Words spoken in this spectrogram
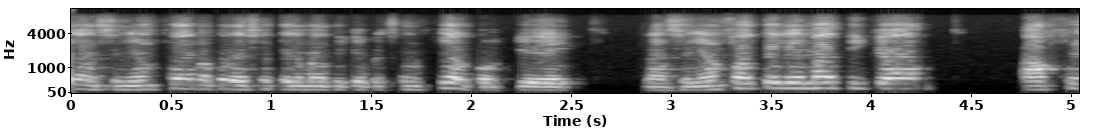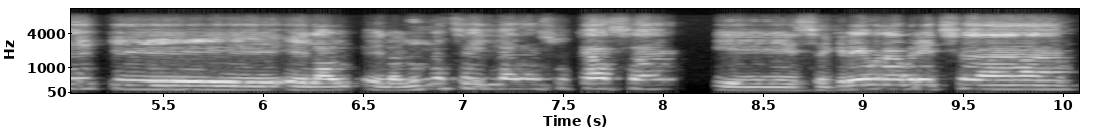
la enseñanza no puede ser telemática y presencial? Porque la enseñanza telemática hace que el, alumno esté aislado en su casa, y se crea una brecha,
